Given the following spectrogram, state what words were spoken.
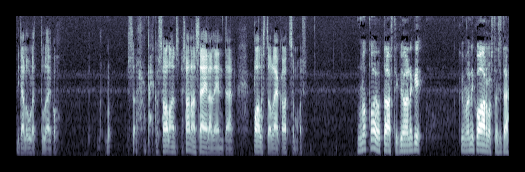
Mitä luulet, tuleeko, no, rupeeko salan, sanan säilä lentään palstoilla ja katsomoissa? No toivottavasti. Kyllä ainakin kyllä mä niin arvostan sitä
